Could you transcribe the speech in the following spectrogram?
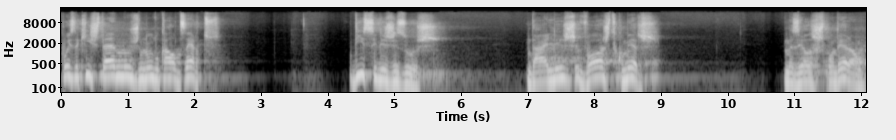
pois aqui estamos num local deserto. Disse-lhes Jesus: Dá-lhes voz de comer. Mas eles responderam:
